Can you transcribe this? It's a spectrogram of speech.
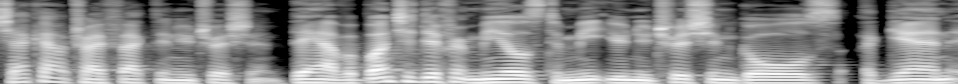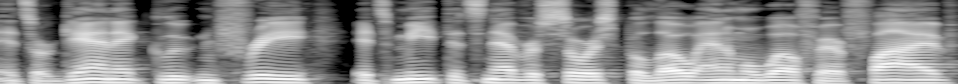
check out Trifecta Nutrition. They have a bunch of different meals to meet your nutrition goals. Again, it's organic, gluten free, it's meat that's never sourced below animal welfare five,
